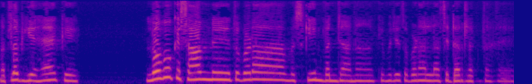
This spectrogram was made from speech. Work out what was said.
مطلب یہ ہے کہ لوگوں کے سامنے تو بڑا مسکین بن جانا کہ مجھے تو بڑا اللہ سے ڈر لگتا ہے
